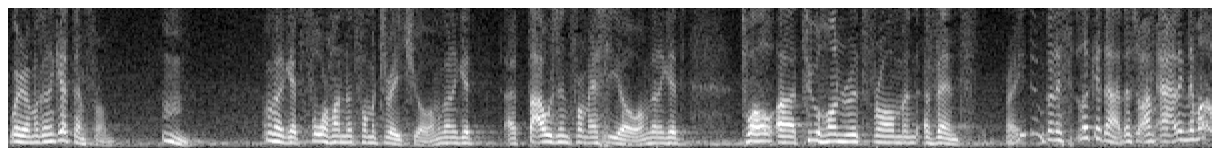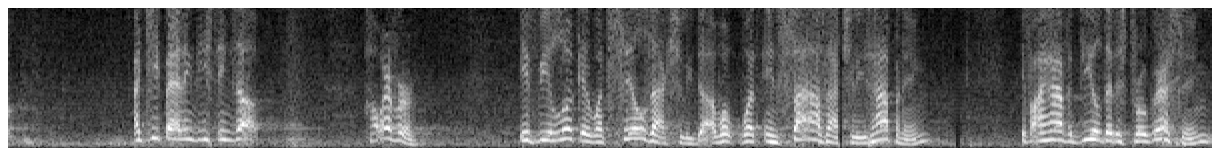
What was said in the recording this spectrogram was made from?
Where am I going to get them from? Hmm. I'm going to get 400 from a trade show. I'm going to get 1,000 from SEO. I'm going to get 12, uh, 200 from an event, right? I'm going to look at that. That's why I'm adding them up. I keep adding these things up. However, if we look at what sales actually does, what, what in SaaS actually is happening, if I have a deal that is progressing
